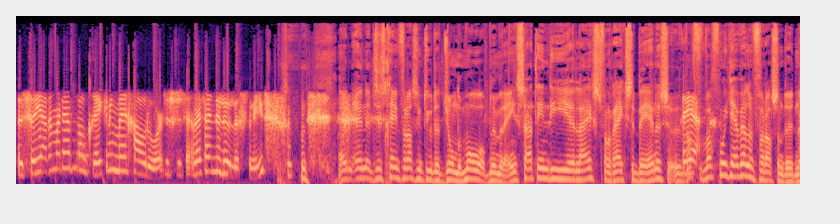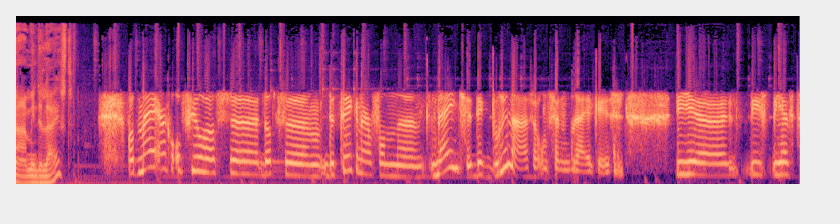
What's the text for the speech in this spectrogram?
Dus uh, ja, maar daar hebben we ook rekening mee gehouden hoor. Dus wij zijn de lulligste niet. en, en het is geen verrassing natuurlijk dat John de Mol op nummer 1 staat in die lijst van rijkste BN'ers. Wat, ja. wat vond jij wel een verrassende naam in de lijst? Wat mij erg opviel was dat de tekenaar van Nijntje, Dick Bruna, zo ontzettend rijk is. Die, die, die heeft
